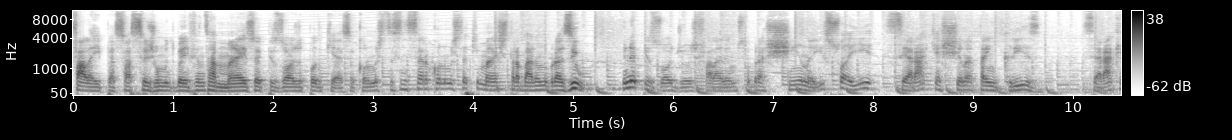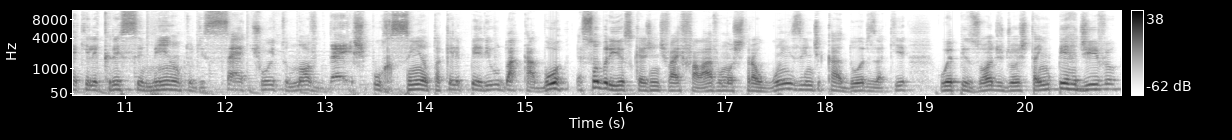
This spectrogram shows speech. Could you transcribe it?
Fala aí, pessoal, sejam muito bem-vindos a mais um episódio do podcast Economista Sincero, economista que mais trabalha no Brasil. E no episódio de hoje falaremos sobre a China. Isso aí, será que a China está em crise? Será que aquele crescimento de 7, 8, 9, 10%, aquele período acabou? É sobre isso que a gente vai falar, vou mostrar alguns indicadores aqui. O episódio de hoje está imperdível,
